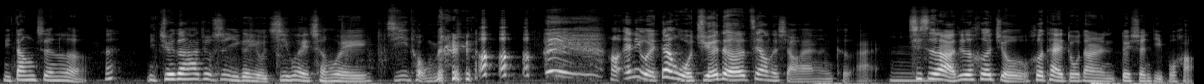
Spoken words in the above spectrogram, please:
你当真了？哎、欸，你觉得他就是一个有机会成为鸡童的人？好，Anyway，但我觉得这样的小孩很可爱。嗯，其实啊，就是喝酒喝太多，当然对身体不好，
